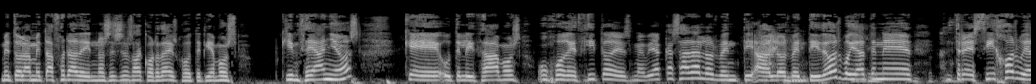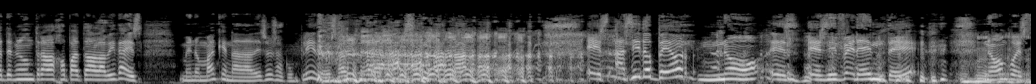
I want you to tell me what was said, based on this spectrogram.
meto la metáfora de, no sé si os acordáis, cuando teníamos 15 años que utilizábamos un jueguecito es me voy a casar a los 20, a los 22, voy a tener tres hijos, voy a tener un trabajo para toda la vida. Es menos mal que nada de eso se ha cumplido. es, ¿Ha sido peor? No, es, es diferente. No, pues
